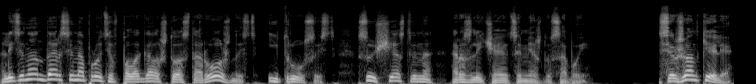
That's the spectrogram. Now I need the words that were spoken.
Лейтенант Дарси, напротив, полагал, что осторожность и трусость существенно различаются между собой. «Сержант Келли,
